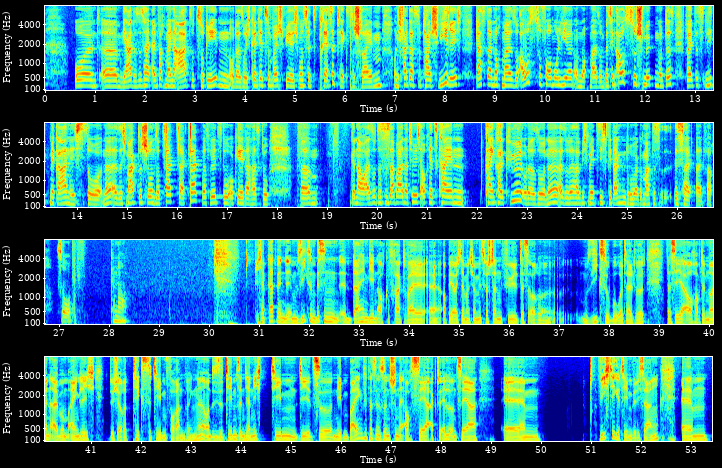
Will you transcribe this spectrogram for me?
Und ähm, ja, das ist halt einfach meine Art, so zu reden oder so. Ich könnte jetzt zum Beispiel, ich muss jetzt Pressetexte schreiben und ich fand das total schwierig, das dann nochmal so auszuformulieren und nochmal so ein bisschen auszuschmücken und das, weil das liegt mir gar nicht so. Ne? Also ich mag das schon so zack, zack, zack, was willst du? Okay, da hast du. Ähm, genau, also das ist aber natürlich auch jetzt kein kein Kalkül oder so, ne? Also da habe ich mir jetzt nicht Gedanken drüber gemacht. Das ist halt einfach so. Genau. Ich habe gerade in der Musik so ein bisschen äh, dahingehend auch gefragt, weil äh, ob ihr euch da manchmal missverstanden fühlt, dass eure Musik so beurteilt wird, dass ihr ja auch auf dem neuen Album eigentlich durch eure Texte Themen voranbringt. Ne? Und diese Themen sind ja nicht Themen, die jetzt so nebenbei irgendwie passieren, sondern schon auch sehr aktuelle und sehr ähm, wichtige Themen, würde ich sagen. Ähm,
